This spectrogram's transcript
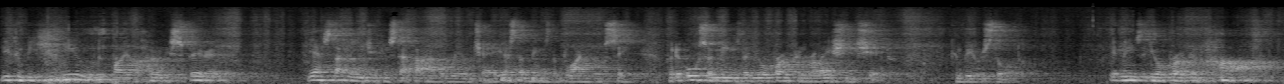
You can be healed by the Holy Spirit. Yes, that means you can step out of a wheelchair. Yes, that means the blind will see. But it also means that your broken relationship can be restored. It means that your broken heart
